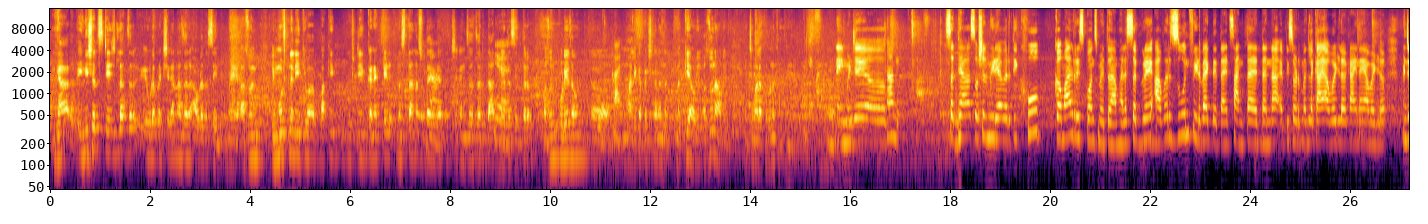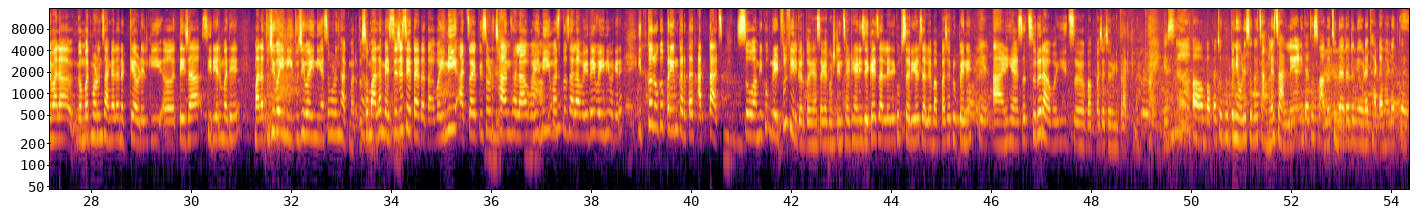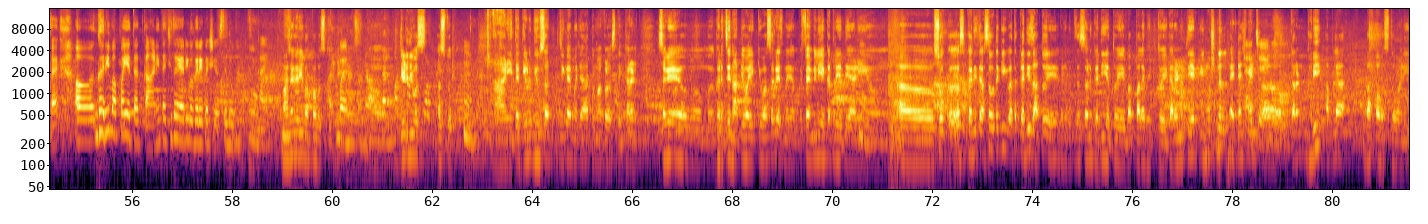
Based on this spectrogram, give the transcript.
ह्या इनिशियल स्टेजला जर एवढं प्रेक्षकांना जर आवडत असेल म्हणजे अजून इमोशनली किंवा बाकी गोष्टी कनेक्टेड नसताना सुद्धा एवढ्या प्रेक्षकांचं जर दाद. मिळत असेल तर अजून पुढे जाऊन मालिका प्रेक्षकांना न- नक्की आवडेल अजून आवडेल याची मला पूर्ण खात्री आहे हो. नाही म्हणजे. सध्या सोशल मीडियावरती खूप कमाल रिस्पॉन्स मिळतोय आम्हाला. सगळे आवर्जून फीडबॅक देत आहेत सांगतायत त्यांना एपिसोडमधलं काय आवडलं काय नाही आवडलं. म्हणजे मला गंमत म्हणून सांगायला नक्की आवडेल की तेजा सिरियलमध्ये मला तुझी वहिनी तुझी वहिनी असं म्हणून हाक मारतो. सो मला मेसेजेस येत आहेत आता. वहिनी आजचा एपिसोड छान झाला. वहिनी मस्त झाला. वैदई वहिनी वगैरे. इतकं लोक प्रेम करतात आत्ताच. सो आम्ही खूप ग्रेटफुल फील करतो या सगळ्या गोष्टींसाठी. आणि जे काही चाललंय ते खूप सरियल चाललंय बाप्पाच्या कृपेने. आणि हे असंच सुरू राहावं हीच बाप्पाच्या चरणी प्रार्थना. येस बाप्पाच्या कृपेने एवढं सगळं चांगलं चाललंय आणि त्याचं स्वागत सुद्धा आता तुम्ही एवढ्या थाटामाटात करताय. घरी बाप्पा येतात का? आणि त्याची तयारी वगैरे कशी असते हो. दोघांची? काय माझ्या घरी बाप्पा बसतो बरं. दीड दिवस असतो. आणि त्या दीड दिवसात जी काय मजा धुमाकळ असते कारण सगळे घरचे नातेवाईक किंवा सगळेच म्हणजे फॅमिली एकत्र येते आणि सो कधी ते असं होतं की आता कधी जातोय गणपतीचा सण कधी येतोय बाप्पाला भेटतोय कारण ते एक इमोशनल अटॅचमेंट. कारण घरी आपल्या बाप्पा बसतो आणि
